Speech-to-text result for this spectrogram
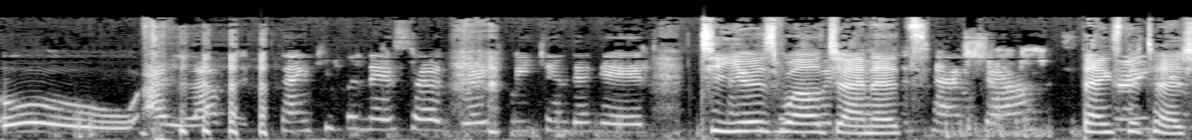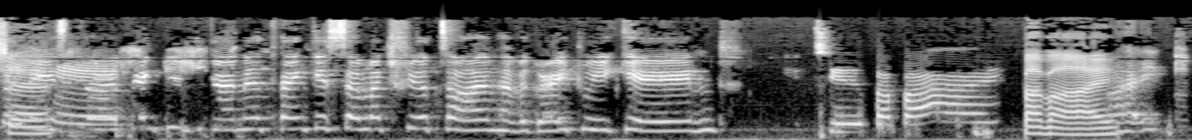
Oh, I love. Thank you, Vanessa. Great weekend ahead. To Thank you as well, Janet. Natasha. Thanks, Thank Natasha. You, Thank you, Janet. Thank you so much for your time. Have a great weekend. You too. Bye-bye. Bye-bye. Bye.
